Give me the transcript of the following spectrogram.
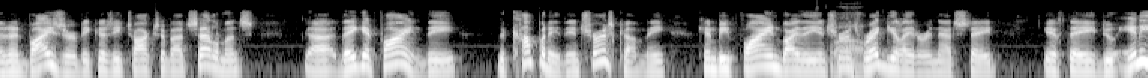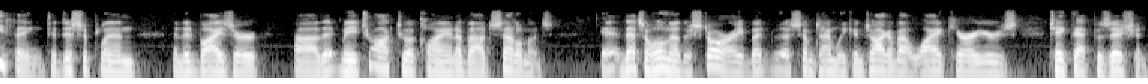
an advisor because he talks about settlements, uh, they get fined. The the company, the insurance company, can be fined by the insurance wow. regulator in that state if they do anything to discipline an advisor uh, that may talk to a client about settlements. Eh, that's a whole other story, but uh, sometime we can talk about why carriers take that position.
